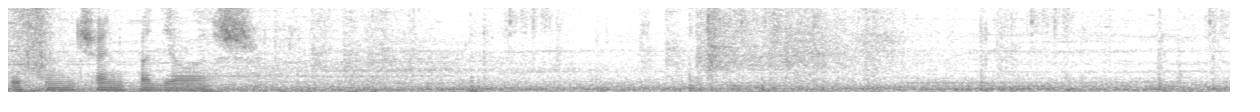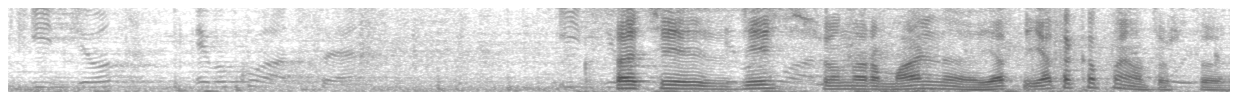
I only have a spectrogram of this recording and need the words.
С ничего не поделаешь. Кстати, здесь все нормально. Я, я так и понял, то, что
